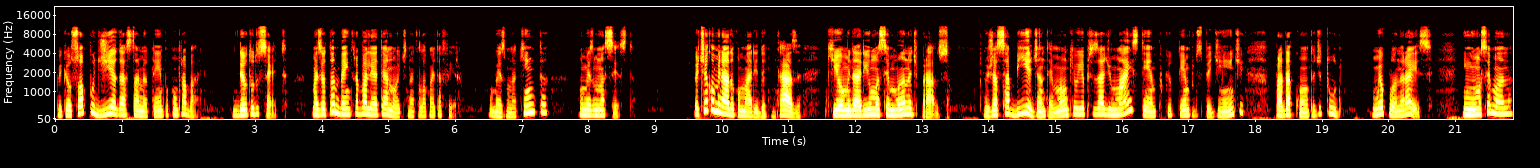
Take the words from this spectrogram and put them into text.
porque eu só podia gastar meu tempo com trabalho. Deu tudo certo, mas eu também trabalhei até a noite naquela quarta-feira. O mesmo na quinta, o mesmo na sexta. Eu tinha combinado com o marido aqui em casa que eu me daria uma semana de prazo. Eu já sabia de antemão que eu ia precisar de mais tempo que o tempo de expediente para dar conta de tudo. Meu plano era esse. Em uma semana,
